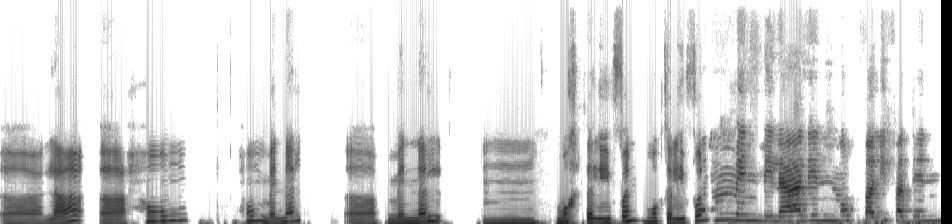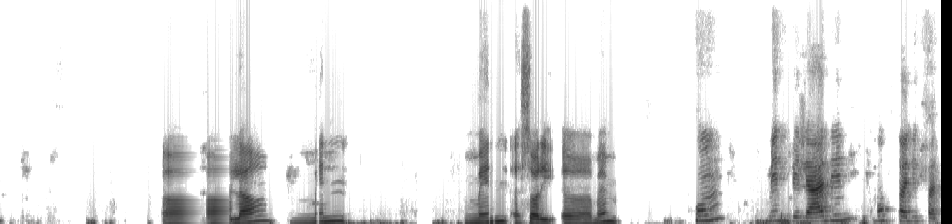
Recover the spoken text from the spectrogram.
uh, la, uh, hum, hum minal, uh, minal, mm, mukhtalifan, mukhtalifan, هم من بلاد مختلفة uh, la, min, min, uh, sorry, uh, ma'am, هم من بلاد مختلفة.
